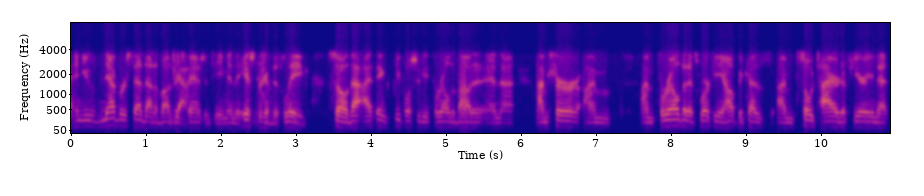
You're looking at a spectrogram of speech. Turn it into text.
And you've never said that about an yeah. expansion team in the history of this league. So that I think people should be thrilled about it, and uh, I'm sure I'm I'm thrilled that it's working out because I'm so tired of hearing that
